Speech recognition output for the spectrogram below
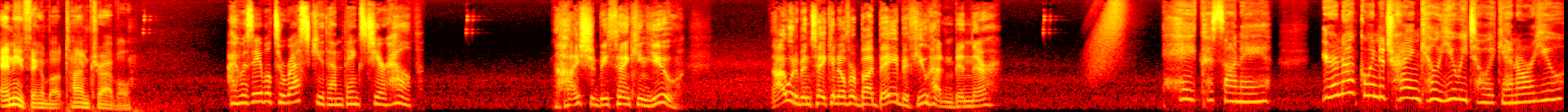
anything about time travel. I was able to rescue them thanks to your help. I should be thanking you. I would have been taken over by Babe if you hadn't been there. Hey, Kasane. You're not going to try and kill Yuito again, are you?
